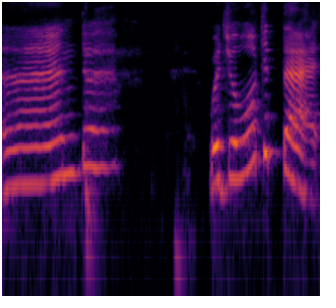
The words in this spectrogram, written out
And uh, would you look at that?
